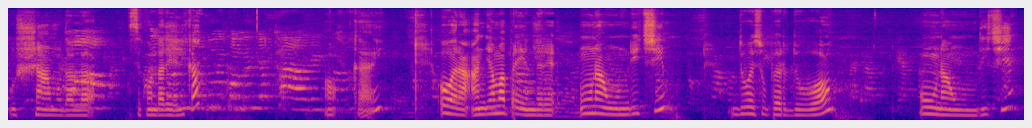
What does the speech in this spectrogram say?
usciamo dalla seconda delica ok. Ora andiamo a prendere una 11 2 super duo una 11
